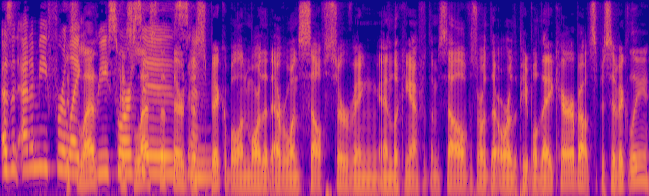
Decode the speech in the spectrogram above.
as an enemy for it's like le- resources? It's less that they're and- despicable and more that everyone's self-serving and looking after themselves or the or the people they care about specifically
